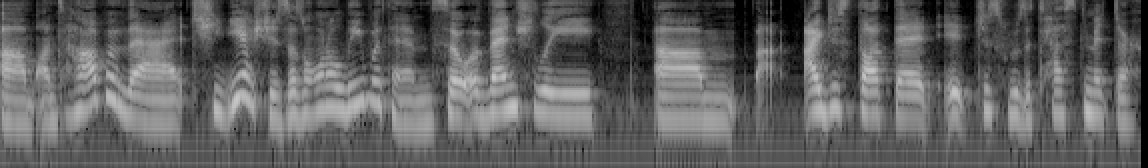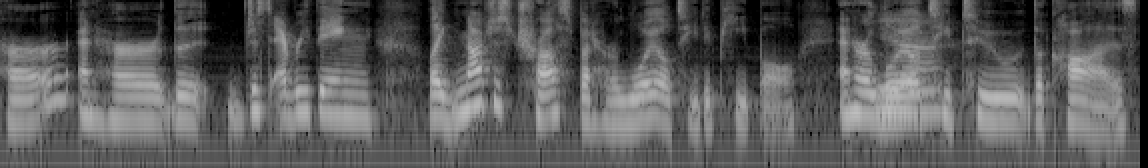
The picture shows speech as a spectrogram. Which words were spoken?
um, on top of that, she yeah, she just doesn't want to leave with him. So eventually, um, I just thought that it just was a testament to her and her the just everything like not just trust but her loyalty to people and her loyalty to the cause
